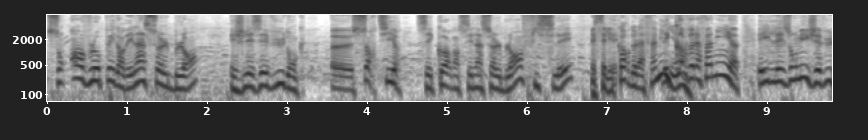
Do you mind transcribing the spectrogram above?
sont enveloppés dans des linceuls blancs et je les ai vus donc euh, sortir ces corps dans ces linceuls blancs, ficelés. Et c'est les corps de la famille. Les corps hein. de la famille. Et ils les ont mis, j'ai vu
